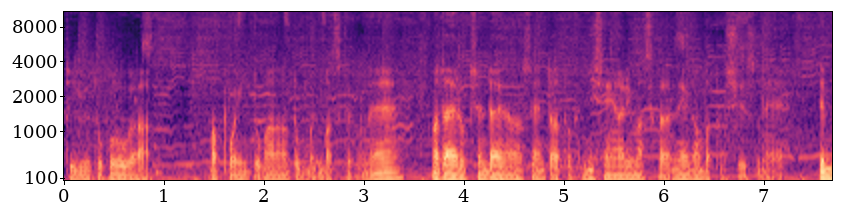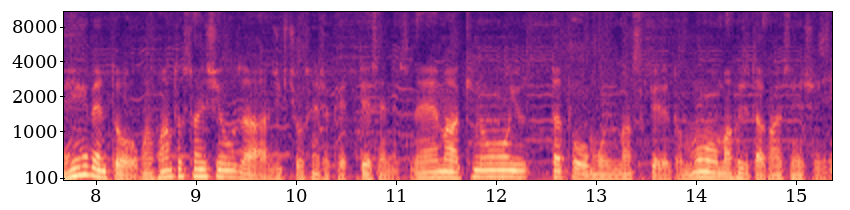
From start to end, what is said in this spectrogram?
ていうところが、まあ、ポイントかなと思いますけどね。まあ、第6戦、第7戦とあと2戦ありますからね、頑張ってほしいですね。で、メインイベント、このファンタスタイシー王座次期挑戦者決定戦ですね。まあ、昨日言ったと思いますけれども、まあ、藤田茜選手に、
